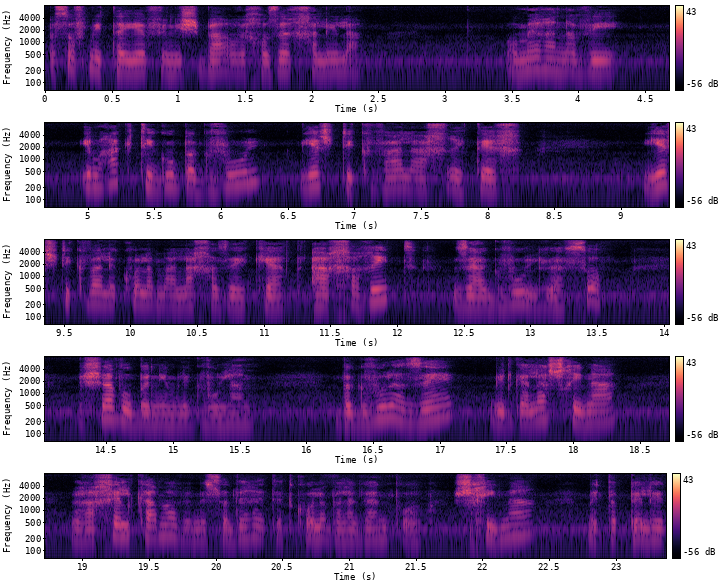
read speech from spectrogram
בסוף מתעייף ונשבר וחוזר חלילה. אומר הנביא, אם רק תיגעו בגבול, יש תקווה לאחריתך. יש תקווה לכל המהלך הזה, כי האחרית זה הגבול, זה הסוף. ושבו בנים לגבולם. בגבול הזה מתגלה שכינה, ורחל קמה ומסדרת את כל הבלגן פה. שכינה מטפלת,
